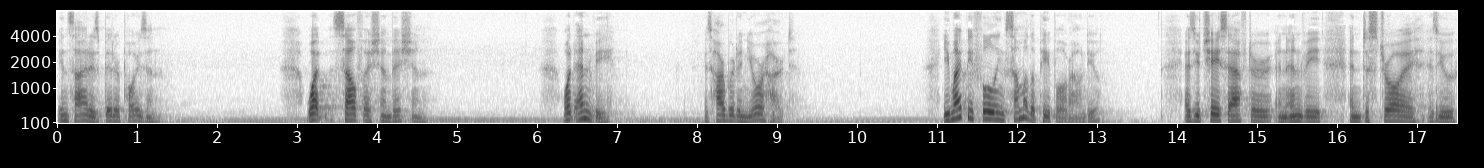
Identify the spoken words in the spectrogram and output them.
Inside is bitter poison. What selfish ambition, what envy is harbored in your heart? You might be fooling some of the people around you as you chase after and envy and destroy, as you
